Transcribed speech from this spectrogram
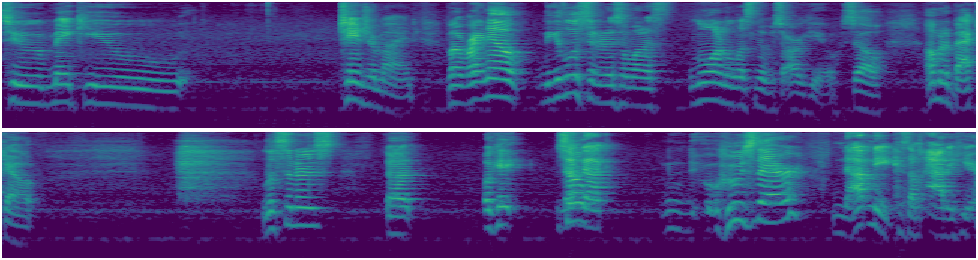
to make you change your mind. But right now, the listener doesn't want us want to listen to us argue. So I'm gonna back out. Listeners, uh, okay. So knock knock. who's there? Not me, because I'm out of here.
